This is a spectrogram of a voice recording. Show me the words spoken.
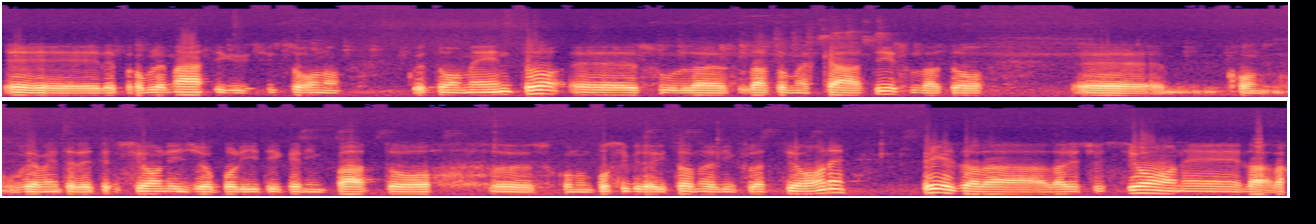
e le problematiche che ci sono questo momento eh, sul, sul, lato mercati, sul lato eh, con ovviamente le tensioni geopolitiche, l'impatto eh, con un possibile ritorno dell'inflazione, pesa la, la recessione, la, la,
